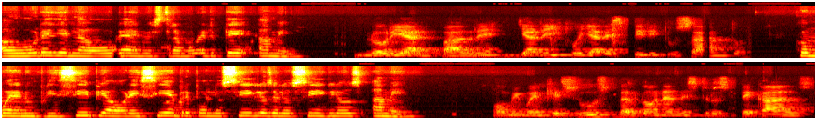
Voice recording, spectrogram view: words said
ahora y en la hora de nuestra muerte. Amén. Gloria al Padre, y al Hijo, y al Espíritu Santo. Como era en un principio, ahora y siempre, por los siglos de los siglos. Amén. Oh mi buen Jesús, perdona nuestros pecados,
